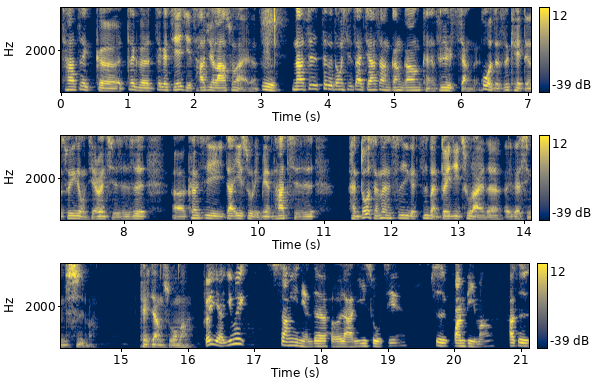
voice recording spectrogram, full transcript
它这个这个这个阶级差距拉出来了。嗯那这这个东西再加上刚刚可能 Felix 讲的，或者是可以得出一种结论，其实是呃，科技在艺术里面，它其实很多成分是一个资本堆积出来的一个形式嘛，可以这样说吗？可以啊，因为上一年的荷兰艺术节是关闭吗？它是，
